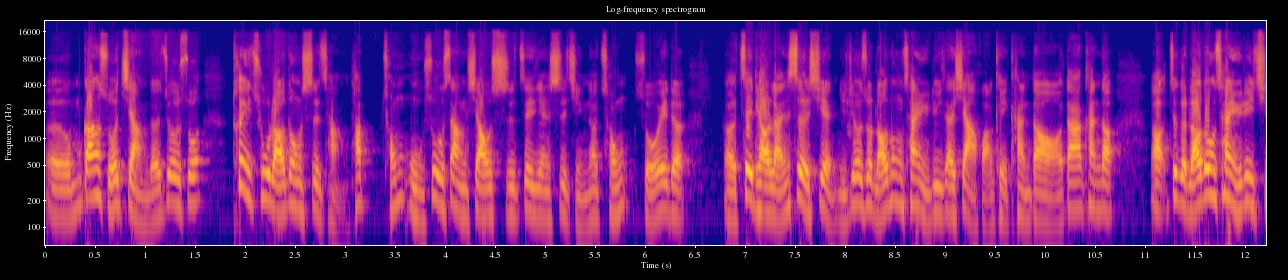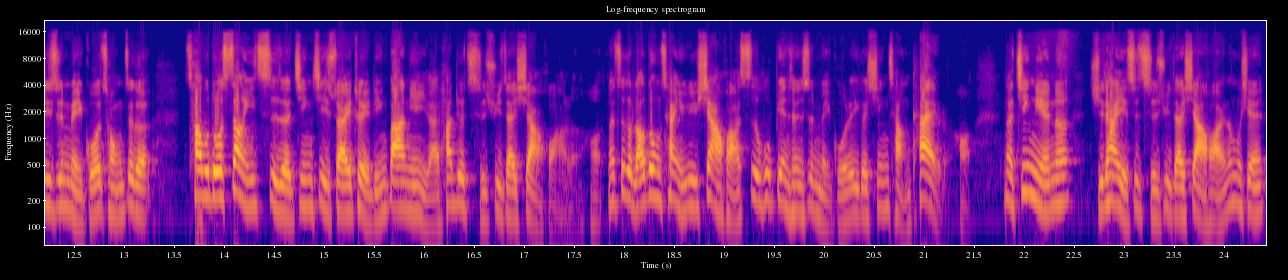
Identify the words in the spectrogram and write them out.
呃，我们刚刚所讲的就是说，退出劳动市场，它从母数上消失这件事情，那从所谓的呃这条蓝色线，也就是说劳动参与率在下滑，可以看到哦，大家看到啊，这个劳动参与率其实美国从这个差不多上一次的经济衰退零八年以来，它就持续在下滑了哈。那这个劳动参与率下滑似乎变成是美国的一个新常态了哈。那今年呢，其他也是持续在下滑。那目前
